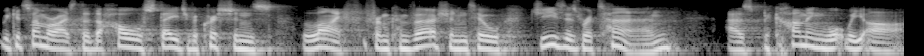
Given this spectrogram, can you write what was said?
We could summarize the, the whole stage of a Christian's life from conversion until Jesus' return as becoming what we are.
